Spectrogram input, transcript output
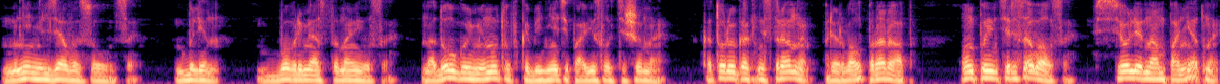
мне нельзя высовываться. Блин, вовремя остановился. На долгую минуту в кабинете повисла тишина, которую, как ни странно, прервал прораб. Он поинтересовался, все ли нам понятно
